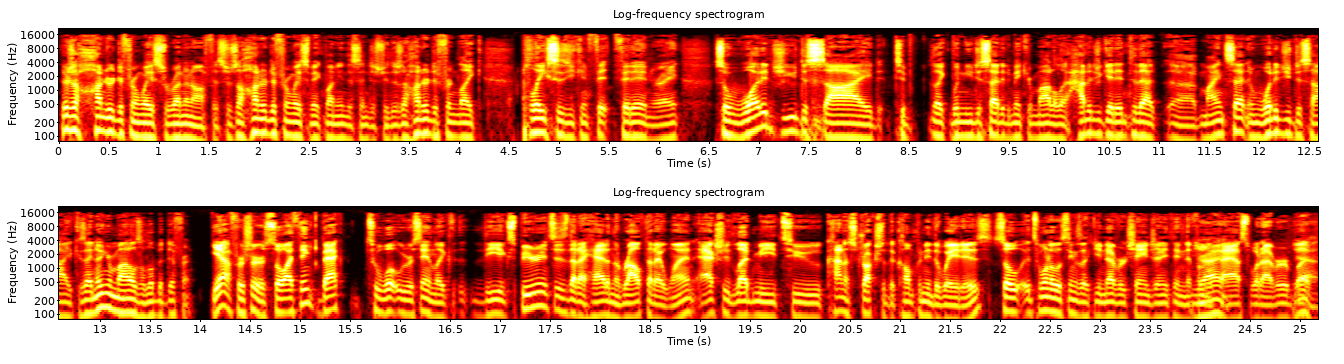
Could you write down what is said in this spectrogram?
There's a hundred different ways to run an office. There's a hundred different ways to make money in this industry. There's a hundred different like places you can fit, fit in, right? So what did you decide to, like when you decided to make your model, how did you get into that uh, mindset and what did you decide? Because I know your model is a little bit different. Yeah, for sure. So I think back to what we were saying, like the experiences that I had and the route that I went actually led me to kind of structure the company the way it is. So it's one of those things like you never change anything from Right. the past, whatever. But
